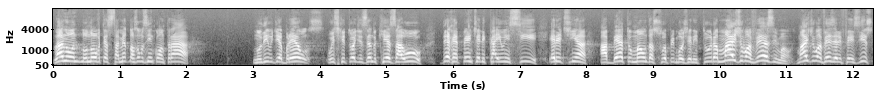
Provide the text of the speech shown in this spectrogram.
lá no, no, Novo Testamento, nós vamos encontrar, no livro de Hebreus, o escritor dizendo que Esaú, de repente, ele caiu em si, ele tinha aberto mão da sua primogenitura, mais de uma vez, irmãos, mais de uma vez ele fez isso,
